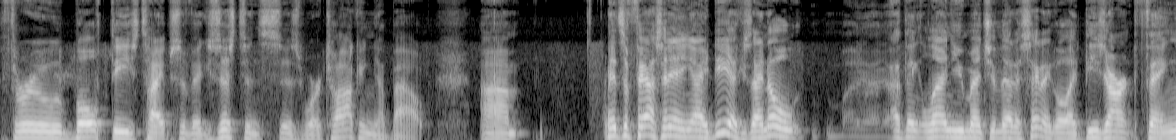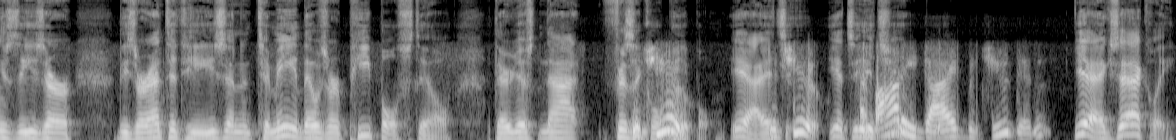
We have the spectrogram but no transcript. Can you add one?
through both these types of existences we're talking about. Um, it's a fascinating idea because I know, I think Len, you mentioned that a second ago. Like these aren't things; these are these are entities, and to me, those are people. Still, they're just not physical you. people. Yeah, It's, you. It's, the it's body you. died, but you didn't. Yeah, exactly.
